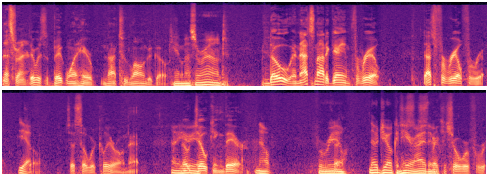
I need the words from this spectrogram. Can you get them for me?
That's right. there was a big one here not too long ago. Can't mess around. No, and that's not a game for real. That's for real, for real. Yeah. Just so we're clear on that. I No you. joking there. Nope. For real. No joking here Just either. Making sure we're for real.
